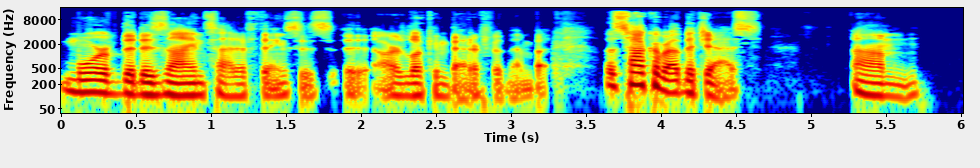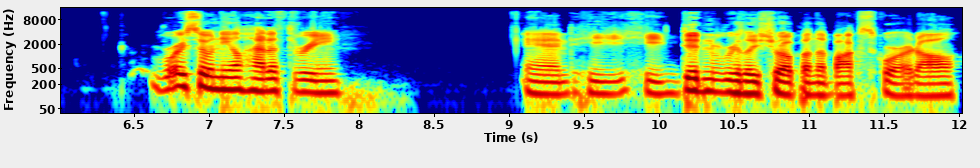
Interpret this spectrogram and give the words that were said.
more of the design side of things is uh, are looking better for them. But let's talk about the Jazz. Um, Royce O'Neale had a three, and he he didn't really show up on the box score at all,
